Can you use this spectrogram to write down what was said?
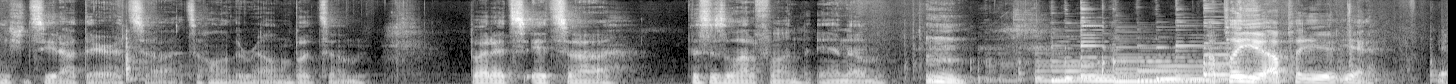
you should see it out there. It's, uh, it's a whole other realm. But, um, but it's it's uh this is a lot of fun and um I'll play you I'll play you yeah yeah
